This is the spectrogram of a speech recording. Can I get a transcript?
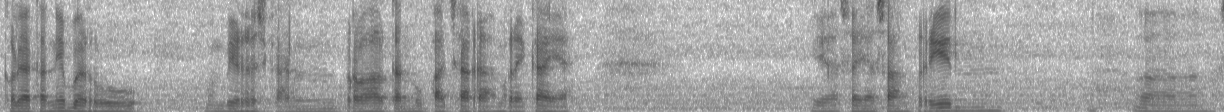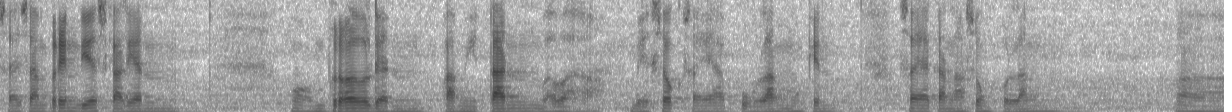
Kelihatannya baru membereskan peralatan upacara mereka ya. Ya saya samperin uh, saya samperin dia sekalian ngobrol dan pamitan bahwa besok saya pulang mungkin saya akan langsung pulang. Eh,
